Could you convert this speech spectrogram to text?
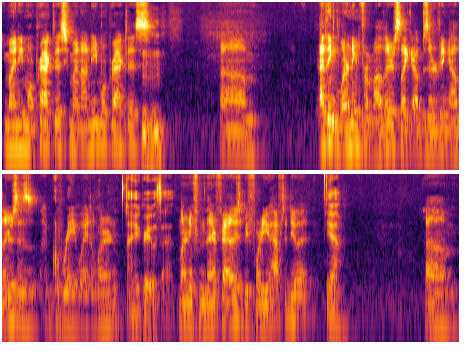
you might need more practice. You might not need more practice. hmm Um, I think learning from others, like observing others, is a great way to learn. I agree with that. Learning from their failures before you have to do it. Yeah. Um,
